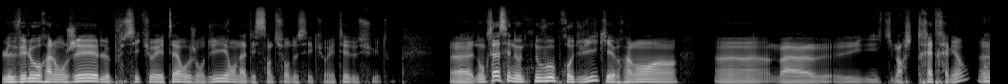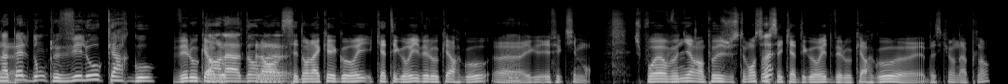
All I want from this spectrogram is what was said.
le, vélo rallongé le plus sécuritaire aujourd'hui. On a des ceintures de sécurité dessus et tout. donc ça, c'est notre nouveau produit qui est vraiment un, euh, bah, qui marche très très bien. On appelle donc le vélo cargo. Vélo cargo. Alors, c'est dans la catégorie, catégorie vélo cargo, euh, mm. effectivement. Je pourrais revenir un peu justement sur ces catégories de vélo cargo euh, parce qu'il y en a plein.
